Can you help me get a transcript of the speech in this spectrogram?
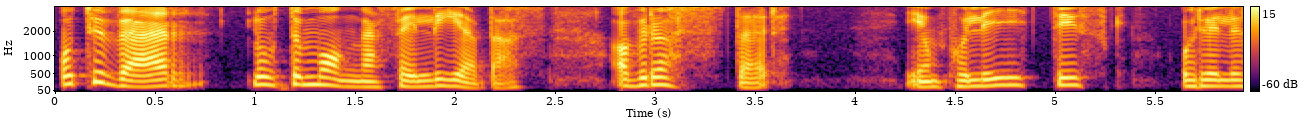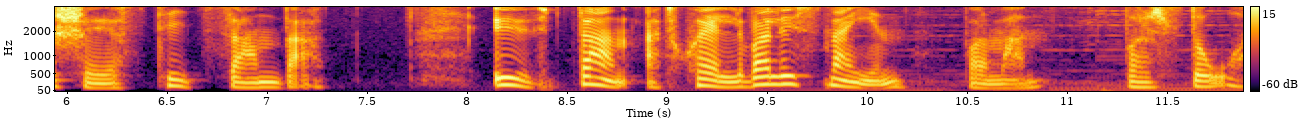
och tyvärr låter många sig ledas av röster i en politisk och religiös tidsanda utan att själva lyssna in var man bör stå.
